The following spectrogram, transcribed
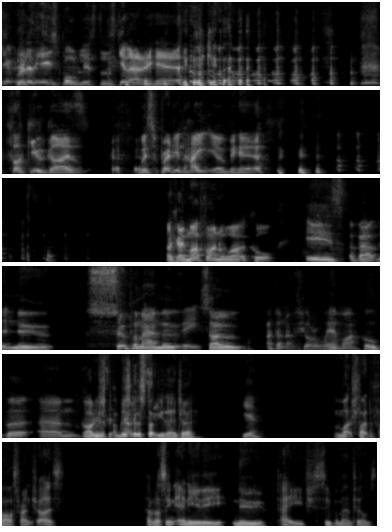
get rid of the Eastbourne listeners. Get out of here. Fuck you guys. We're spreading hate over here. okay, my final article is about the new Superman movie. So I don't know if you're aware, Michael, but um, I'm Guardians just, I'm just going to stop you there, Joe. Yeah. Much like the Fast franchise, I've not seen any of the new age Superman films.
